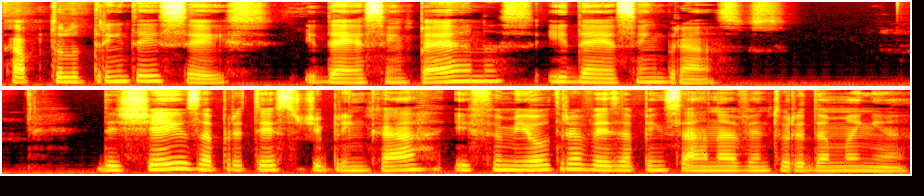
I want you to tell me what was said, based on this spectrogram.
Capítulo 36 Ideia sem pernas, ideia sem braços. Deixei-os a pretexto de brincar e fui-me outra vez a pensar na aventura da manhã.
